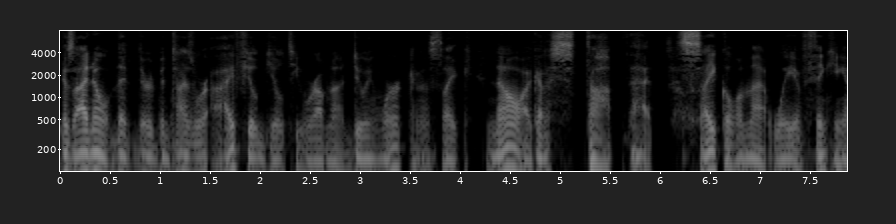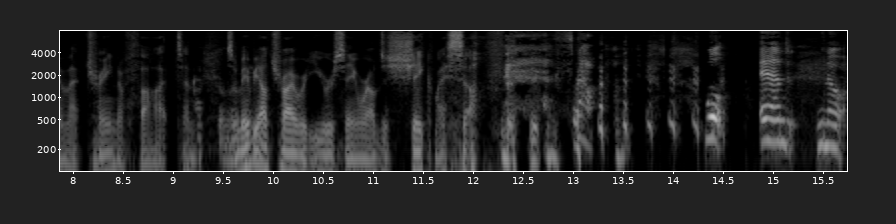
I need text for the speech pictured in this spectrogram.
because I know that there have been times where I feel guilty where I'm not doing work, and it's like, no, I got to stop that cycle and that way of thinking and that train of thought. And Absolutely. so maybe I'll try what you were saying, where I'll just shake myself. stop. well, and you know,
